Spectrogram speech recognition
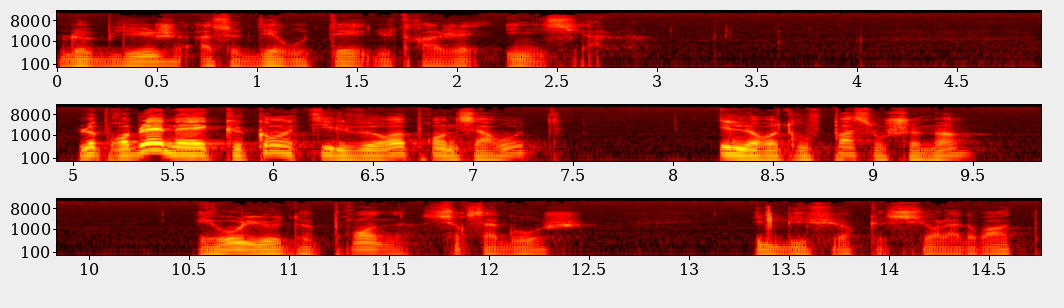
l'oblige à se dérouter du trajet initial. Le problème est que quand il veut reprendre sa route, il ne retrouve pas son chemin, et au lieu de prendre sur sa gauche, il bifurque sur la droite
